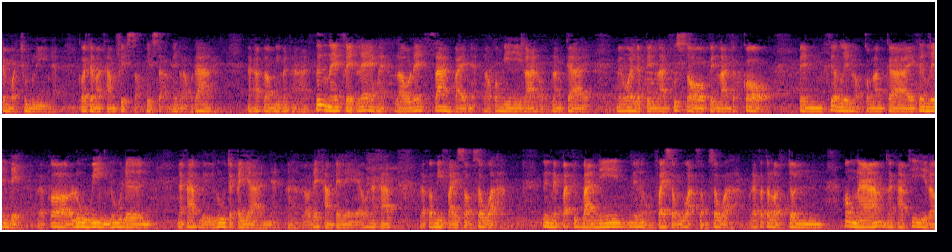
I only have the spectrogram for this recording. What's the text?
จังหวัดชลบุรีเนี่ย ก็จะมาทำเฟสสองเฟสสามให้เราได้นะครับ เรามีปัญหาซึ่งในเฟสแรกเนี่ยเราได้สร้างไปเนี่ยเราก็มีลานออกกำลังกาย ไม่ว่าจะเป็นลานฟุตซอลเป็นลานตะก้อเป็นเครื่องเล่นออกกำลังกาย เครื่องเล่นเด็ก แล้วก็ลู่วิ่งลู่เดินนะครับ หรือลู่จักรยานเนี่ยเราได้ทำไปแล้วนะครับ แล้วก็มีไฟสองสว่าง ซึ่งในปัจจุบันนี้ในเรื่องของไฟสองวัตสองสว่าง แล้วก็ตลอดจนห้องน้ำนะครับที่เรา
